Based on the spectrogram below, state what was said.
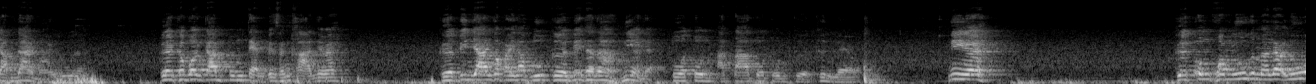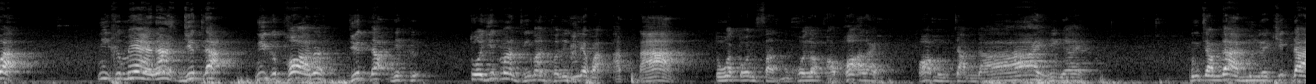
จำได้หมายรู้แล้วเกิดกระบวนการปรุงแต่งเป็นสังขารใช่ไหมเกิดวิญญาณก็ไปรับรู้เกิดเวทนาเนี่ยแหละตัวตนอัตตาตัวตนเกิดขึ้นแล้ว นี่ไงเกิดองค์ความรู้ขึ้นมาแล้วรู้ว่า นี่คือแม่นะยึดละนี่คือพ่อนะยึดละนี่คือ ตัวยึดมั่นถือมั่นเขาเรียกว่าอัตตา ตัวตนสัตว์บุคคลเราเขาเพราะอะไร เพราะมึงจำได้นี่ไง มึงจำได้มึงเลยคิดได้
